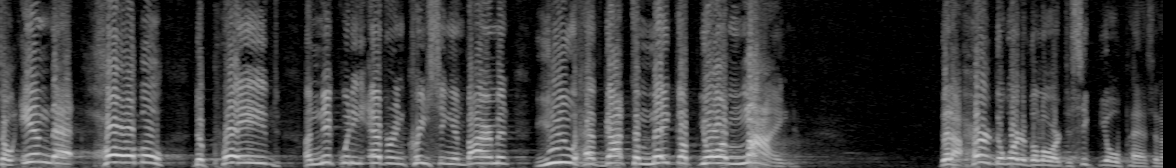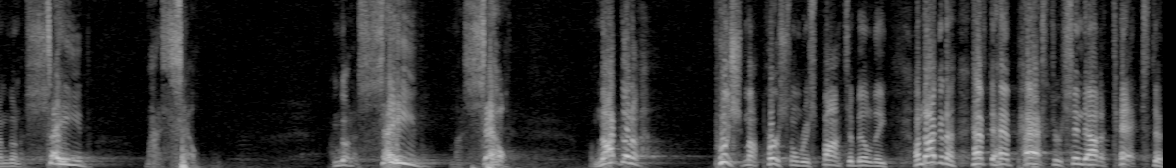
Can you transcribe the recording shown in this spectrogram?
So, in that horrible, depraved, iniquity ever increasing environment, you have got to make up your mind that I heard the word of the Lord to seek the old paths and I'm going to save myself. I'm going to save myself. I'm not going to push my personal responsibility. I'm not going to have to have pastors send out a text to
